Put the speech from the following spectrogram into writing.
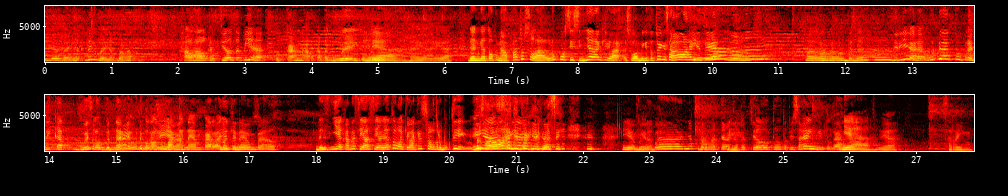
Iya banyak deh banyak banget hal-hal kecil tapi ya tuh kan apa kata gue gitu. Iya, iya, iya. Dan nggak tahu kenapa tuh selalu posisinya laki suami kita tuh yang salah gitu ya. Heeh, bener. Hmm, jadi ya udah tuh predikat gue selalu benar ya udah bakal Iya. makin nempel aja Makin terus. nempel. Dan iya karena sial-sialnya tuh laki-laki selalu terbukti bersalah iya, gitu iya. ya nggak sih? Iya Ya, benar. banyak banget yang kecil-kecil tuh tapi sering gitu kan. Iya, iya. Sering.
